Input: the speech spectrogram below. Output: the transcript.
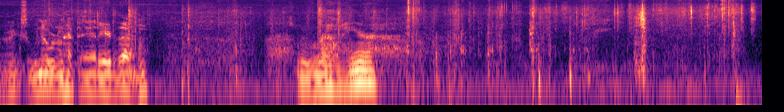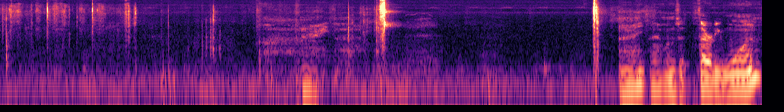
All right, so we know we're gonna have to add air to that one. Let's move around here. All right, that one's at 31.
